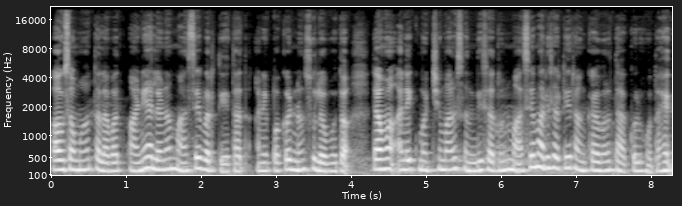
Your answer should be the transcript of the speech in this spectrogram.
पावसामुळे तलावात पाणी आल्यानं मासे वरती येतात आणि पकडणं सुलभ होतं. त्यामुळे अनेक मच्छीमार संधी साधून मासेमारीसाठी रंकाळवर दाखल होत आहेत.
